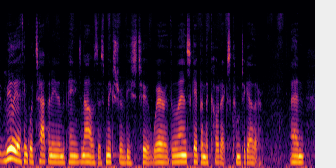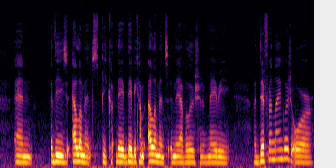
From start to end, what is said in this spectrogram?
Really, I think what's happening in the paintings now is this mixture of these two, where the landscape and the codex come together. And, and these elements, they, they become elements in the evolution of maybe a different language or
